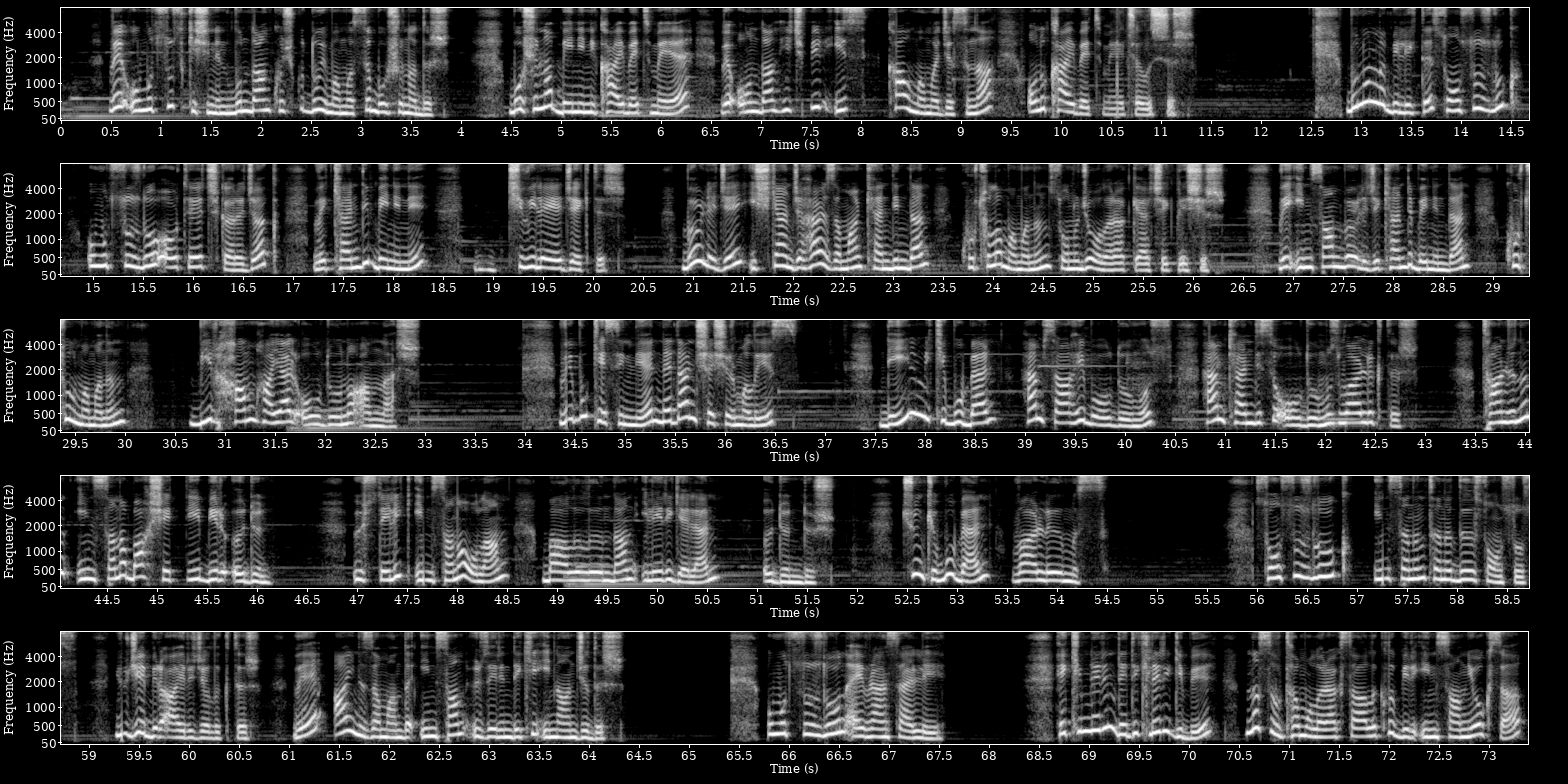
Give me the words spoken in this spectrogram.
Ve umutsuz kişinin bundan kuşku duymaması boşunadır. Boşuna benini kaybetmeye ve ondan hiçbir iz kalmamacasına onu kaybetmeye çalışır. Bununla birlikte sonsuzluk umutsuzluğu ortaya çıkaracak ve kendi benini çivileyecektir. Böylece işkence her zaman kendinden kurtulamamanın sonucu olarak gerçekleşir ve insan böylece kendi beninden kurtulmamanın bir ham hayal olduğunu anlar. Ve bu kesinliğe neden şaşırmalıyız? Değil mi ki bu ben hem sahip olduğumuz hem kendisi olduğumuz varlıktır. Tanrı'nın insana bahşettiği bir ödün. Üstelik insana olan bağlılığından ileri gelen ödündür. Çünkü bu ben varlığımız. Sonsuzluk insanın tanıdığı sonsuz, yüce bir ayrıcalıktır ve aynı zamanda insan üzerindeki inancıdır. Umutsuzluğun evrenselliği Hekimlerin dedikleri gibi nasıl tam olarak sağlıklı bir insan yoksa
